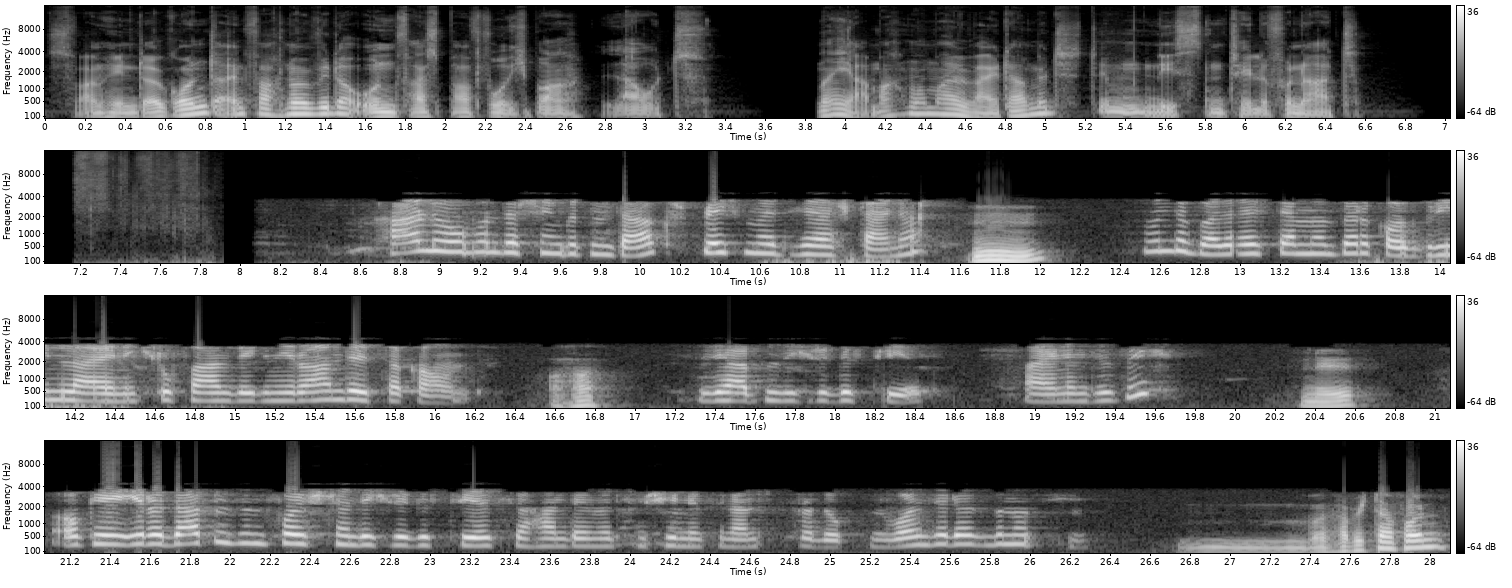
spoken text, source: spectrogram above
es war im Hintergrund einfach nur wieder unfassbar furchtbar laut. Naja, machen wir mal weiter mit dem nächsten Telefonat. Hallo, wunderschönen guten Tag. Spreche mit Herrn Steiner. Hm. Wunderbar, da ist der Berg aus Greenline. Ich rufe an wegen Ihrer Handelsaccount. Aha. Sie haben sich registriert. Meinen Sie sich? Nö. Okay, Ihre Daten sind vollständig registriert für Handel mit verschiedenen Finanzprodukten. Wollen Sie das benutzen? Hm, Was habe ich davon?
